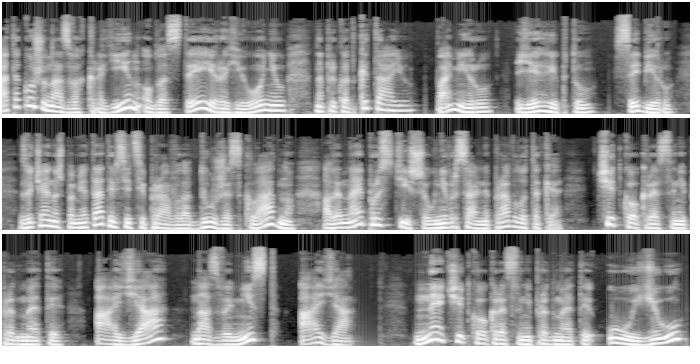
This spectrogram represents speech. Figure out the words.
а також у назвах країн, областей, регіонів, наприклад, Китаю, Паміру, Єгипту. Сибіру. Звичайно ж, пам'ятати всі ці правила дуже складно, але найпростіше універсальне правило таке: чітко окреслені предмети а я, назви міст а я. Не чітко окреслені предмети УЮ,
